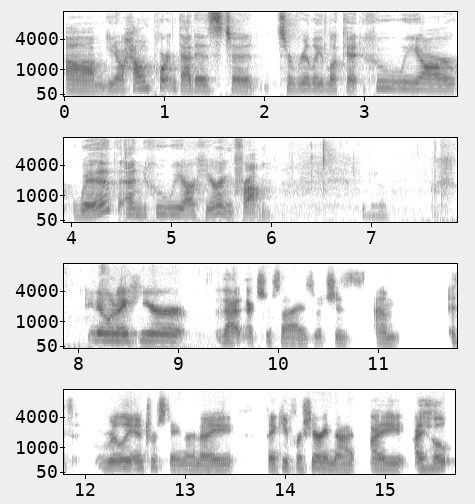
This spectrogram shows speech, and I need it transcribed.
um, you know how important that is to to really look at who we are with and who we are hearing from. You know, when I hear that exercise, which is um, it's really interesting, and I thank you for sharing that. I, I hope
